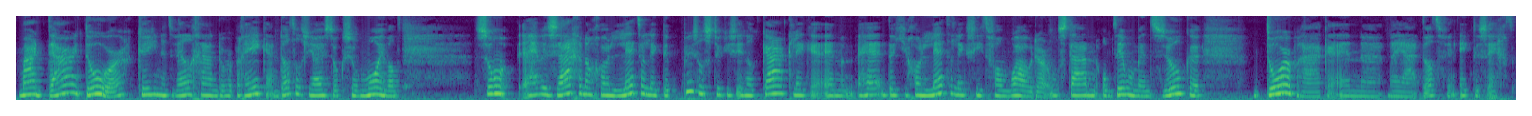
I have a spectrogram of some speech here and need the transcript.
Maar daardoor kun je het wel gaan doorbreken. En dat was juist ook zo mooi. Want zo, we zagen dan gewoon letterlijk de puzzelstukjes in elkaar klikken. En dat je gewoon letterlijk ziet van wauw, er ontstaan op dit moment zulke doorbraken. En uh, nou ja, dat vind ik dus echt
